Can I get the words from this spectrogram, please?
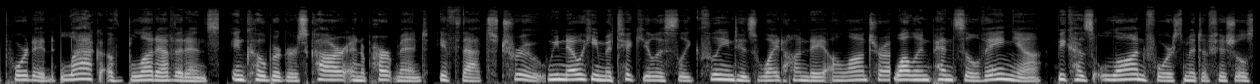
reported lack of blood evidence in Kohberger's car and apartment, if that's true. We know he meticulously cleaned his white Hyundai Elantra while in Pennsylvania because law enforcement officials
